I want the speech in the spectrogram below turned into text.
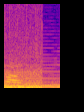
啊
